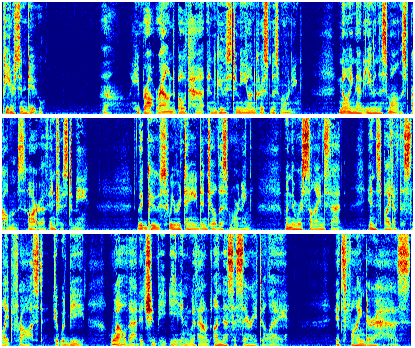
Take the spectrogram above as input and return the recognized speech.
Peterson do? he brought round both hat and goose to me on Christmas morning, knowing that even the smallest problems are of interest to me. The goose we retained until this morning, when there were signs that, in spite of the slight frost, it would be well that it should be eaten without unnecessary delay. Its finder has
